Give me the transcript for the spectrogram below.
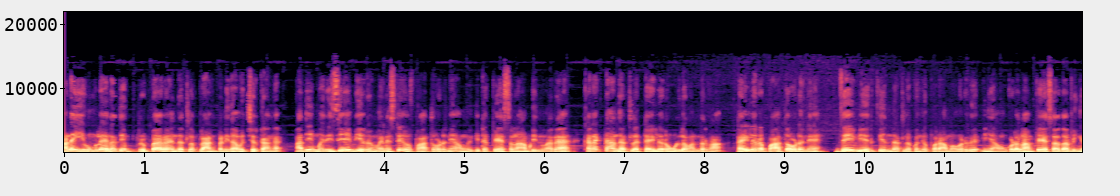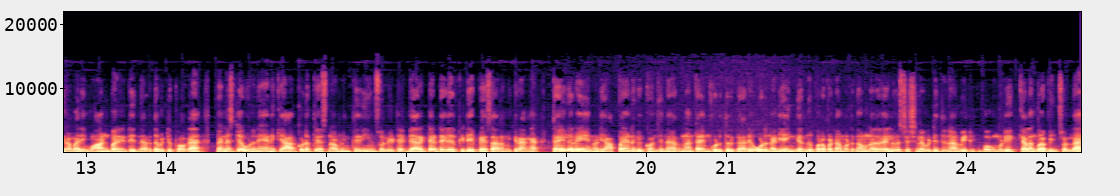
ஆனால் இவங்களும் எல்லாத்தையும் ப்ரிப்பேராக இந்த இடத்துல பிளான் பண்ணி தான் வச்சிருக்காங்க. அதே மாதிரி ஜேவியரும் வெனஸ்டேவை பார்த்த உடனே அவங்க கிட்ட பேசலாம் அப்படின்னு வர கரெக்டாக அந்த இடத்துல டெய்லரும் உள்ள வந்துடுறான். டைலரை பார்த்த உடனே ஜேவியருக்கு இந்த இடத்துல கொஞ்சம் பொறாம வருது. நீ அவங்க கூடலாம் பேசாத அப்படிங்கிற மாதிரி வான் பண்ணிட்டு இந்த இடத்த விட்டு போக வெனஸ்டே உடனே எனக்கு யார் கூட பேசணும் அப்படின்னு தெரியும் சொல்லிட்டு டேரக்டா டெய்லர் கிட்டே பேச ஆரம்பிக்கிறாங்க. டெய்லரே என்னுடைய அப்பா எனக்கு கொஞ்ச நேரம் தான் டைம் கொடுத்துருக்காரு. உடனடியாக இங்கேருந்து புறப்பட்டா மட்டும்தான் உன்னை ரயில்வே ஸ்டேஷனில் விட்டுட்டு நான் வீட்டுக்கு போக முடியும். கிளம்பு அப்படின்னு சொல்ல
